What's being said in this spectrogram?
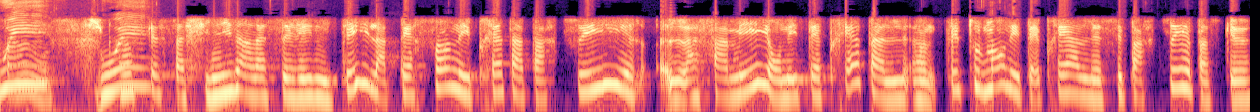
oui, je oui. pense que ça finit dans la sérénité. La personne est prête à partir. La famille, on était prête à, tout le monde était prêt à le laisser partir parce que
